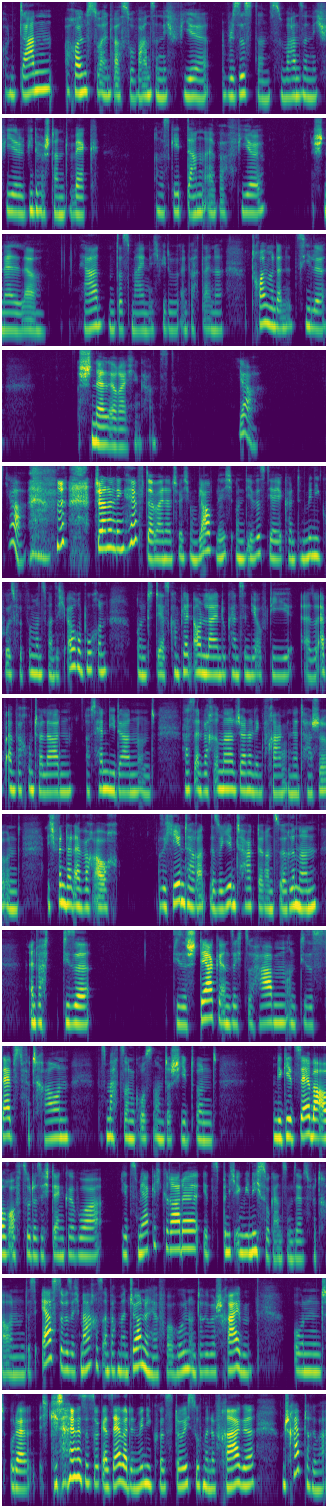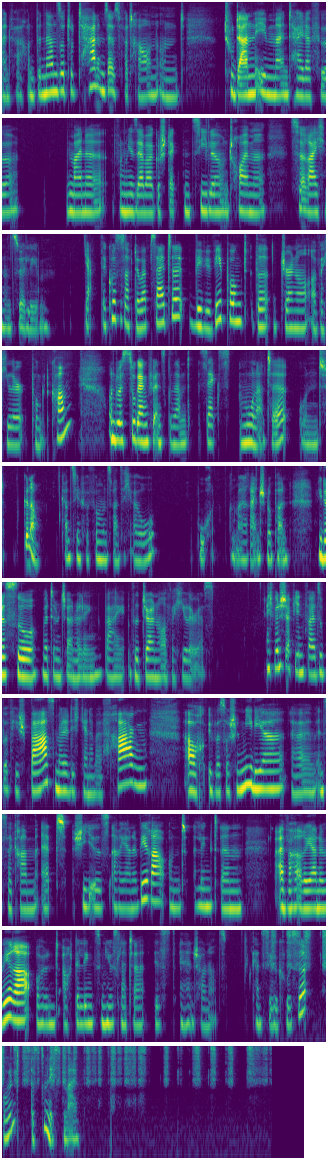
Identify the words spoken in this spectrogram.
Und dann räumst du einfach so wahnsinnig viel Resistance, wahnsinnig viel Widerstand weg. Und es geht dann einfach viel schneller. Ja, und das meine ich, wie du einfach deine Träume und deine Ziele schnell erreichen kannst. Ja, ja, Journaling hilft dabei natürlich unglaublich. Und ihr wisst ja, ihr könnt den Minikurs für 25 Euro buchen und der ist komplett online. Du kannst ihn dir auf die also App einfach runterladen, aufs Handy dann und hast einfach immer Journaling-Fragen in der Tasche. Und ich finde halt einfach auch, sich jeden Tag, also jeden Tag daran zu erinnern, einfach diese, diese Stärke in sich zu haben und dieses Selbstvertrauen, das macht so einen großen Unterschied. Und mir geht es selber auch oft so, dass ich denke, boah, jetzt merke ich gerade, jetzt bin ich irgendwie nicht so ganz im Selbstvertrauen. Und das Erste, was ich mache, ist einfach mein Journal hervorholen und darüber schreiben. Und, oder ich gehe teilweise sogar selber den Minikurs durch, suche mir eine Frage und schreibe darüber einfach und bin dann so total im Selbstvertrauen und tue dann eben meinen Teil dafür, meine von mir selber gesteckten Ziele und Träume zu erreichen und zu erleben ja, der Kurs ist auf der Webseite www.thejournalofahealer.com und du hast Zugang für insgesamt sechs Monate und genau, kannst ihn für 25 Euro buchen und mal reinschnuppern, wie das so mit dem Journaling bei The Journal of a Healer ist. Ich wünsche dir auf jeden Fall super viel Spaß. Melde dich gerne bei Fragen, auch über Social Media, äh, Instagram at sheisarianevera und LinkedIn einfach Ariane Vera und auch der Link zum Newsletter ist in den Show Notes. Ganz liebe Grüße und bis zum nächsten Mal.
